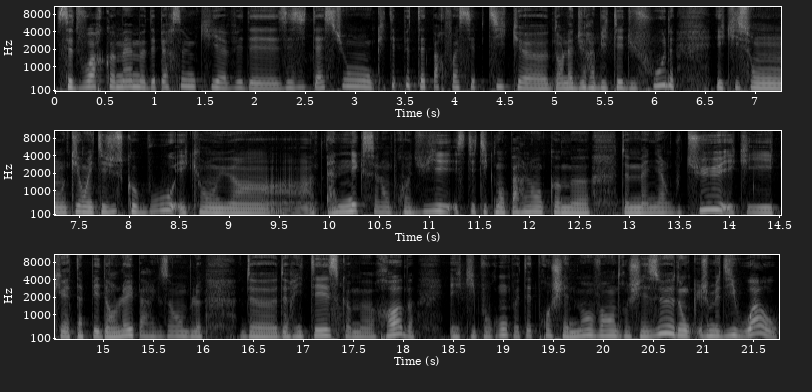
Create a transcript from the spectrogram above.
c'est de voir quand même des personnes qui avaient des hésitations, qui étaient peut-être parfois sceptiques euh, dans la durabilité du food, et qui, sont, qui ont été jusqu'au bout et qui ont eu un, excellent produit, esthétiquement parlant, comme euh, de manière goûtue, et qui, a tapé dans l'œil, par exemple, de, de Rites comme Rob, et qui pourront peut-être prochainement vendre chez eux. Donc je me dis, waouh,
